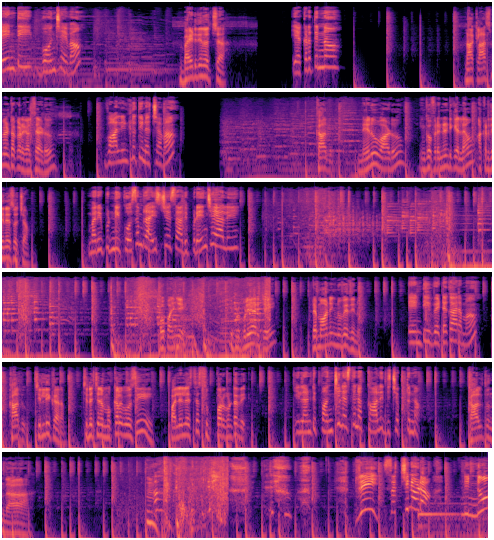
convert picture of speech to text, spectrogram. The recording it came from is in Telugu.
ఏంటి భోంచేవా? బయట తినొచ్చా? ఎక్కడ తిన్నావు నా క్లాస్మేట్ ఒకడు కలిశాడు. వాళ్ళింట్లో తినొచ్చావా? కాదు నేను వాడు ఇంకో ఫ్రెండ్ ఇంటికి వెళ్ళాం అక్కడ తినేసి వచ్చాం. మరి ఇప్పుడు నీ కోసం రైస్ ఇప్పుడేం చేయాలి? ఓ పని చేయి. ఇప్పుడు పులిహార చేయి. రేపు మార్నింగ్ నువ్వే తిను. ఏంటి వెటకారమా? కాదు చిల్లీ కారం చిన్న చిన్న ముక్కలు కోసి పల్లీలు వేస్తే సూపర్గా ఉంటది ఇలాంటి పంచులేస్తే నాకు కాలిద్ది చెప్తున్నా. కాలుతుందా? రే సచ్చినోడా నిన్ను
